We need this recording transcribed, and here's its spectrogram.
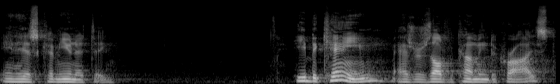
in his community. He became, as a result of coming to Christ,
